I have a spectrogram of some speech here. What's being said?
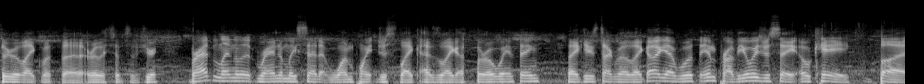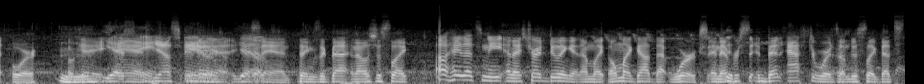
through like with the early steps of year. Brad randomly, randomly said at one point just like as like a throwaway thing, like he was talking about like oh yeah with improv you always just say okay but or mm-hmm. okay Yes, and, and. Yes, yeah, and. yes Yeah. and things like that and I was just like oh hey that's neat and I started doing it I'm like oh my god that works and ever then afterwards I'm just like that's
